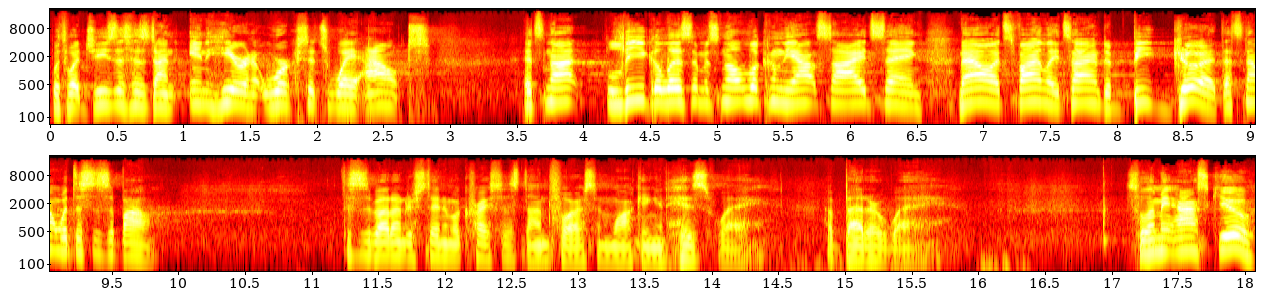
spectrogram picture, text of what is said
with what Jesus has done in here, and it works its way out. It's not legalism, it's not looking on the outside saying, now it's finally time to be good. That's not what this is about. This is about understanding what Christ has done for us and walking in His way a better way. So let me ask you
